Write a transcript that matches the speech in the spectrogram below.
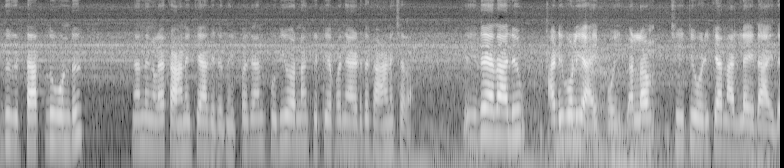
ഇത് കിട്ടാത്തത് കൊണ്ട് ഞാൻ നിങ്ങളെ കാണിക്കാതിരുന്നു. ഇപ്പോൾ ഞാൻ പുതിയ ഒരെണ്ണം കിട്ടിയപ്പോൾ ഞാൻ എടുത്ത് കാണിച്ചതാണ് ഇതേതായാലും അടിപൊളിയായിപ്പോയി. വെള്ളം ചീറ്റി ഒഴിക്കാൻ നല്ല ഇതായത്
